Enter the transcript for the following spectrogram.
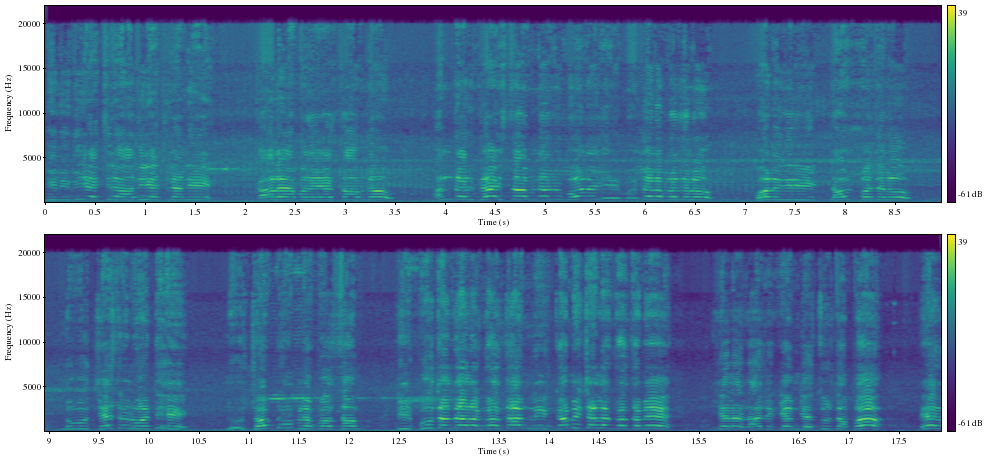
నేను ఇది చేసిన అది చేసిన అని కాలయాపన చేస్తా ఉన్నావు. అందరు గ్రహిస్తా ఉన్నారు భువనగిరి మండల ప్రజలు భువనగిరి టౌన్ ప్రజలు. నువ్వు చేసినటువంటి నువ్వు చోక్టాపుల కోసం నీ భూదందాల కోసం నీ కమిషన్ల కోసమే ఇలా రాజకీయం చేస్తున్నారు తప్ప పేద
